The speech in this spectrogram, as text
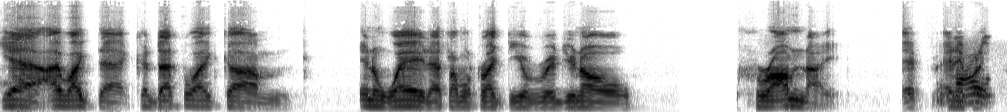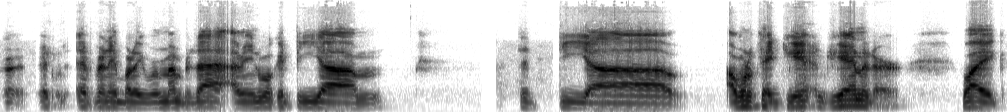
Yeah, I like that because that's like um, in a way that's almost like the original prom night. If anybody, if, if anybody remembers that, I mean, look at the um, the the uh, I want to say jan- janitor. Like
